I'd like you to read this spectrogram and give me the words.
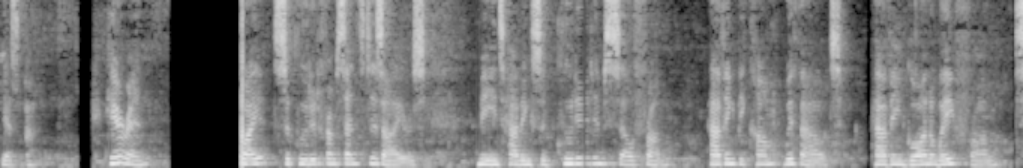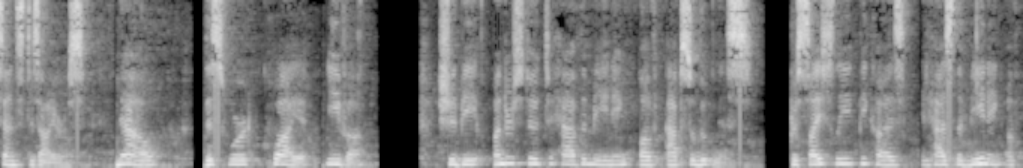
Yes. Uh, herein, quiet, secluded from sense desires, means having secluded himself from, having become without, having gone away from sense desires. Now, this word quiet, eva, should be understood to have the meaning of absoluteness Precisely because it has the meaning of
